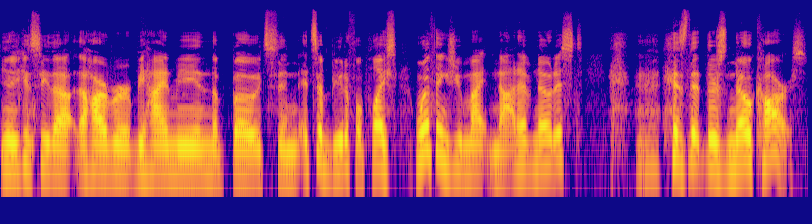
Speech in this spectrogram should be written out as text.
you know, you can see the, the harbor behind me and the boats, and it's a beautiful place. One of the things you might not have noticed is that there's no cars.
